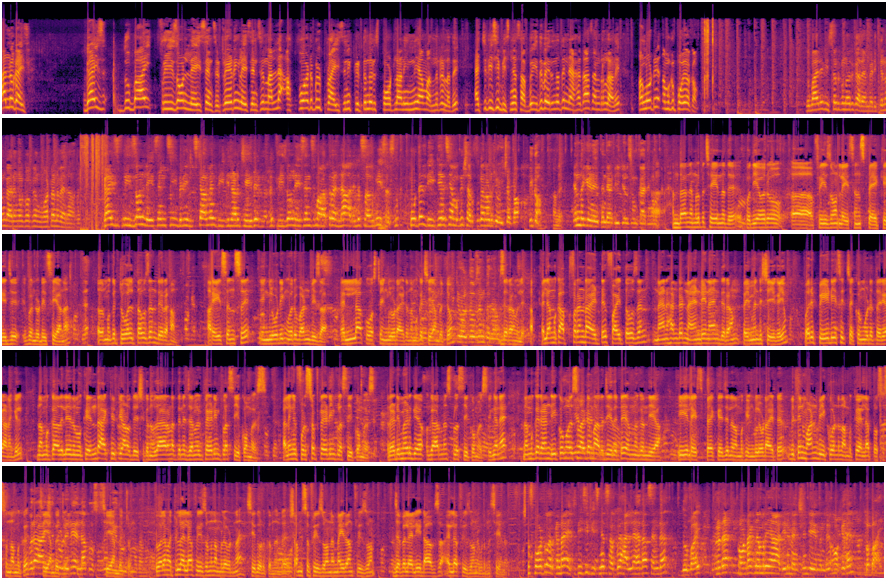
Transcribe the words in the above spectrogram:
Hello guys guys Dubai free zone licence trading licence നല്ല affordable പ്രൈസിന് കിട്ടുന്ന ഒരു സ്പോട്ടിലാണ് ഇന്ന് ഞാൻ വന്നിട്ടുള്ളത്. H D C business hub ഇത് വരുന്നത് നെഹദ സെന്ററിലാണ് അങ്ങോട്ട് നമുക്ക് പോയി നോക്കാം. ദുബായിൽ വിസ എടുക്കുന്നവർക്ക് അറിയാം. മെഡിക്കലും കാര്യങ്ങൾക്കൊക്കെ ഇങ്ങോട്ടാണ് വരാറ്. ഗൈസ് ഫ്രീ സോൺ ലൈസൻസ് ഇവർ ഇൻസ്റ്റാൾമെന്റ് രീതിയിലാണ് ചെയ്തിരുന്നത്. ഫ്രീ സോൺ ലൈസൻസ് മാത്രമല്ല അതിന്റെ സർവീസസും കൂടുതൽ ഡീറ്റെയിൽസ് നമുക്ക് ഷർഫ് ഖാനോട് ചോദിച്ചേക്കാം. ഇക്കാം? അതെ. എന്തൊക്കെയാണ് ഇതിന്റെ ഡീറ്റെയിൽസും കാര്യങ്ങളും എന്താണ് നമ്മളിപ്പോ ചെയ്യുന്നത്? പുതിയ ഒരു ഫ്രീ സോൺ ലൈസൻസ് പാക്കേജ് ഇപ്പൊ ഇൻട്രൊഡ്യൂസ് ചെയ്യാണ്. നമുക്ക് twelve thousand dirham licence including ഒരു വൺ വിസ എല്ലാ കോസ്റ്റും ഇൻക്ലൂഡ് ആയിട്ട് നമുക്ക് ചെയ്യാൻ പറ്റും. ദിർഹമിൽ അല്ല നമുക്ക് അപ്ഫ്രണ്ട് ആയിട്ട് five thousand nine hundred ninety nine dirham payment ചെയ്യുകയും ഒരു പി ഡി സി ചെക്കും കൂടി തരികയാണെങ്കിൽ നമുക്ക് അതിൽ നമുക്ക് എന്ത് ആക്ടിവിറ്റി ആണ് ഉദ്ദേശിക്കുന്നത്? ഉദാഹരണത്തിന് general trading plus e commerce അല്ലെങ്കിൽ foodstuff trading plus e commerce readymade garments plus e commerce ഇങ്ങനെ നമുക്ക് രണ്ട് ഇ കോമേഴ്സുമായിട്ട് മർജ് ചെയ്തിട്ട് നമുക്ക് എന്ത് ചെയ്യാം? ഈ ലൈസ് പാക്കേജിൽ നമുക്ക് ഇൻക്ലൂഡ് ആയിട്ട് വിത്തിൻ വൺ വീക്ക് കൊണ്ട് നമുക്ക് എല്ലാ പ്രോസസ്സും നമുക്ക് ചെയ്യാൻ പറ്റും. ചെയ്യാൻ പറ്റും. അതുപോലെ മറ്റുള്ള എല്ലാ ഫ്രീ സോണും നമ്മൾ ഇവിടുന്ന് ചെയ്തു കൊടുക്കുന്നുണ്ട്. Shams free zone Meydan free zone Jebel Ali ഡാബ്സ എല്ലാ ഫ്രീ സോണും ഇവിടുന്ന് ചെയ്യുന്നത്. Spot വർക്കേണ്ട H D C business hub ഹല്ലഹദ centre Dubai ഇവരുടെ കോൺടാക്ട് നമ്പർ ഞാൻ അടിയിൽ മെൻഷൻ ചെയ്യുന്നുണ്ട്. Okay then bye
